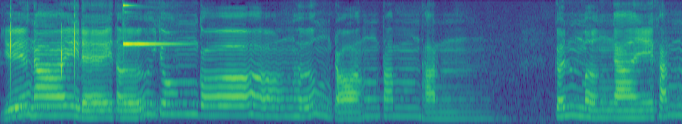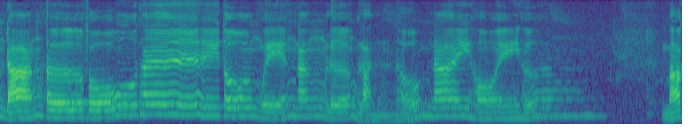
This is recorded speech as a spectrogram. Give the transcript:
duyên nay đệ tử chúng con hướng trọn tâm thành. Kính mừng Ngài Khánh đảng từ Phụ Thế Tôn nguyện năng lượng lành hôm nay hồi hướng. Mặt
